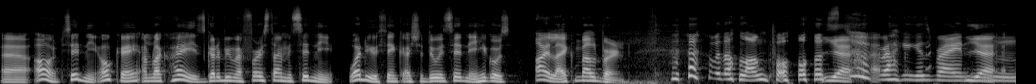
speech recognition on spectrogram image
uh, oh, Sydney, okay. I'm like, hey, it's gonna be my first time in Sydney. What do you think I should do in Sydney? He goes, I like Melbourne. With a long pause. Yeah. Racking his brain. Yeah. Hmm.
